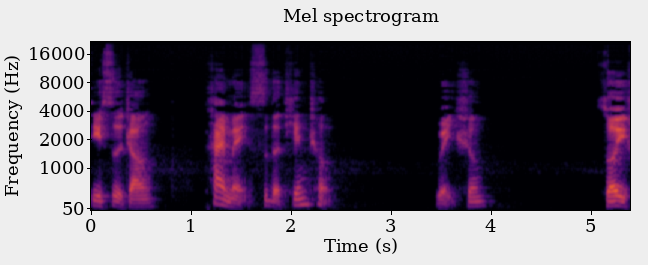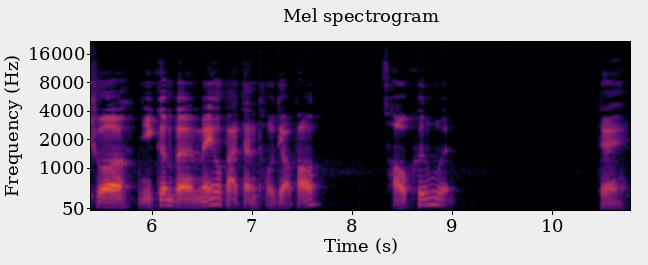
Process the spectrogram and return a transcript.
第四章，泰美斯的天秤尾声。所以说，你根本没有把弹头调包？曹坤问。对，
